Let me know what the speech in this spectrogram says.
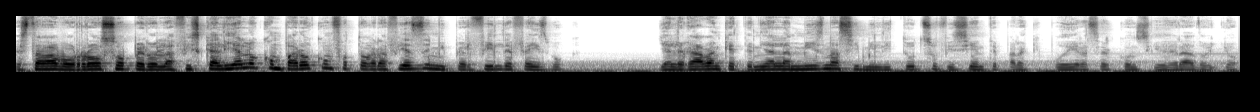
Estaba borroso, pero la fiscalía lo comparó con fotografías de mi perfil de Facebook y alegaban que tenía la misma similitud suficiente para que pudiera ser considerado yo.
